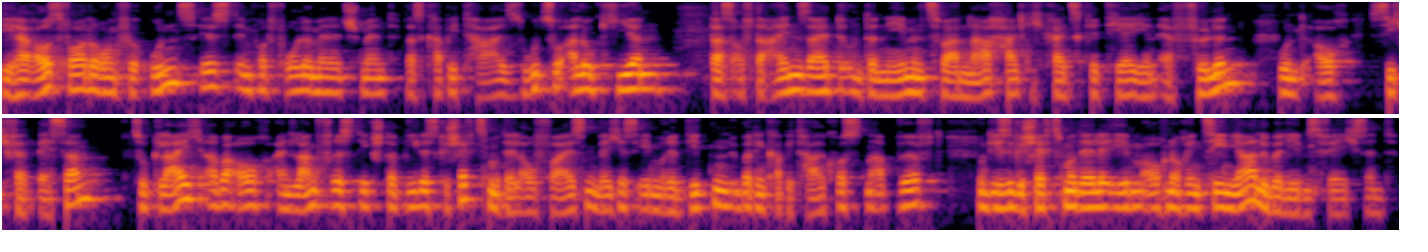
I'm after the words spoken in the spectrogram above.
Die Herausforderung für uns ist im Portfolio-Management, das Kapital so zu allokieren, dass auf der einen Seite Unternehmen zwar Nachhaltigkeitskriterien erfüllen und auch sich verbessern, zugleich aber auch ein langfristig stabiles Geschäftsmodell aufweisen, welches eben Renditen über den Kapitalkosten abwirft und diese Geschäftsmodelle eben auch noch in zehn Jahren überlebensfähig sind.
